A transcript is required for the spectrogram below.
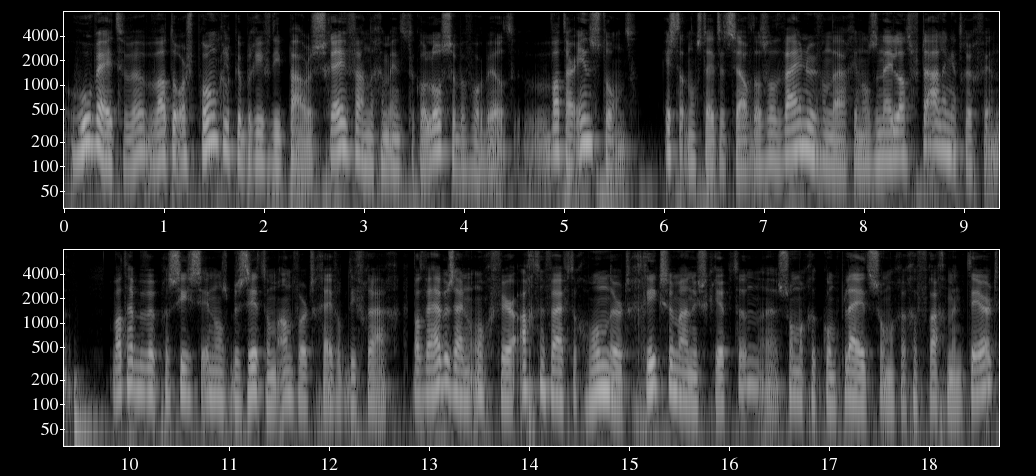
hoe weten we wat de oorspronkelijke brief die Paulus schreef aan de gemeente te Colosse bijvoorbeeld, wat daarin stond? Is dat nog steeds hetzelfde als wat wij nu vandaag in onze Nederlandse vertalingen terugvinden? Wat hebben we precies in ons bezit om antwoord te geven op die vraag? Wat we hebben zijn ongeveer 5800 Griekse manuscripten, uh, sommige compleet, sommige gefragmenteerd,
